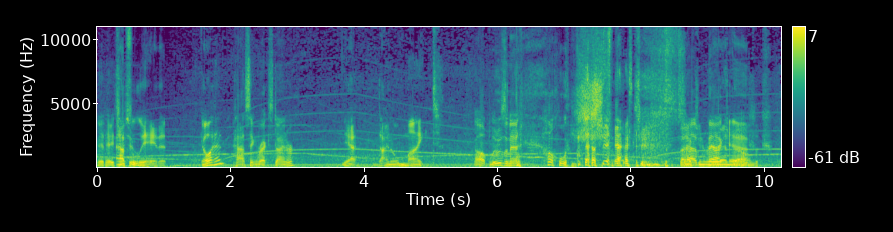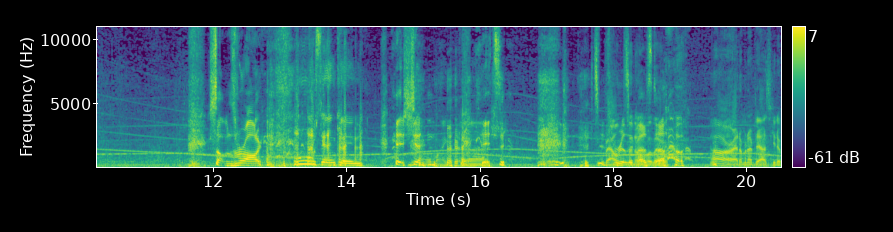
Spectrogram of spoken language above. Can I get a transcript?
It hates Absolutely hate it. Go ahead. Passing Rex Diner. Yeah, dynamite. Oh, losing it. Holy shit. Faction, faction rear end. Something's wrong. Ooh, Sand King. It should. Oh my god. It's, It's, it's bouncing really over messed there. up. All right, I'm gonna have to ask you to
